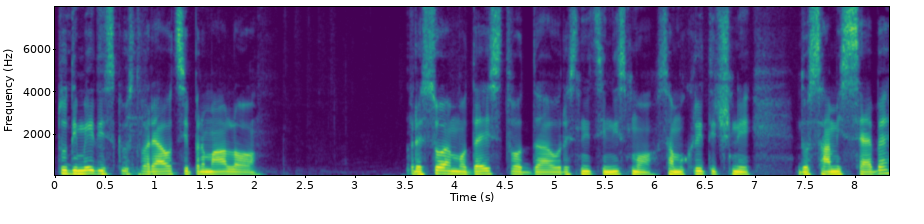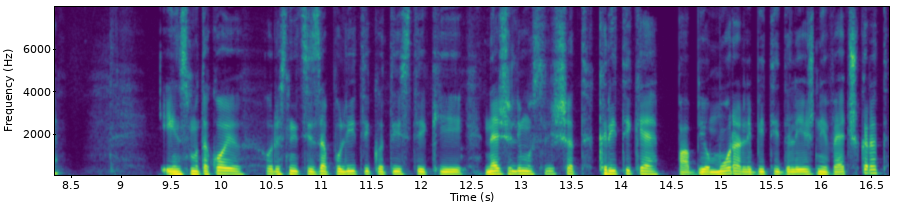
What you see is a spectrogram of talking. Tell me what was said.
tudi medijski ustvarjalci premalo presojamo dejstvo, da v resnici nismo samo kritični do sami sebe. In smo takoj v resnici za politiko tisti, ki ne želimo slišati kritike, pa bi jo morali biti deležni večkrat.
